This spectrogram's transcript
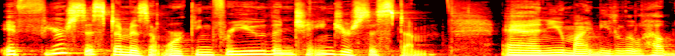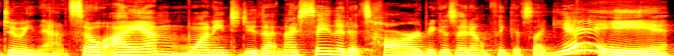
if your system isn't working for you, then change your system. And you might need a little help doing that. So I am wanting to do that. And I say that it's hard because I don't think it's like, yay,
